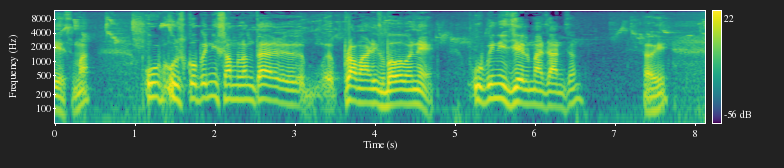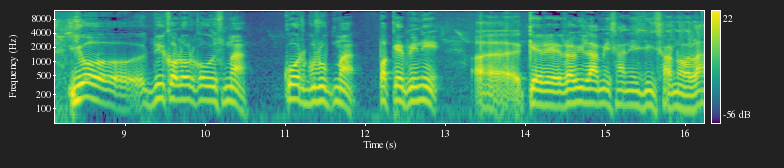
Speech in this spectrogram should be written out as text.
केसमा। ऊ उसको पनि संलग्नता प्रमाणित भयो भने ऊ पनि जेलमा जान्छन् है। यो दुई करोडको उसमा कोर ग्रुपमा पक्कै पनि के अरे रवि लामी सानेजी छन् होला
